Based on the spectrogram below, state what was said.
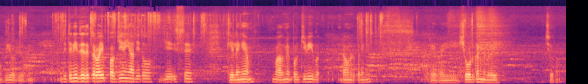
ओपी ओपी ओपी जितनी देर तक करवाई पबजी नहीं आती तो ये इससे खेलेंगे हम। बाद में पबजी भी डाउनलोड करेंगे। अरे भाई शॉर्ट गन मिल गई। चलो।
